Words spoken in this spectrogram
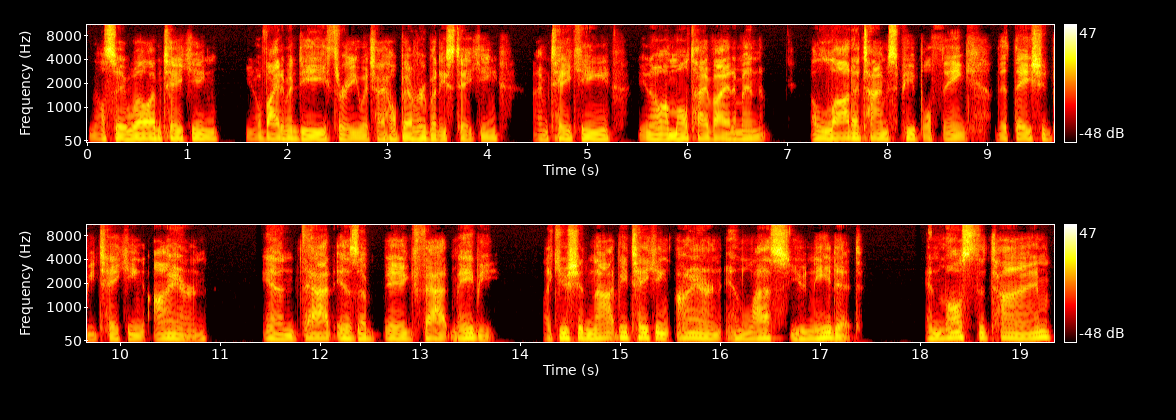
And they'll say, well, I'm taking, you know, vitamin D3, which I hope everybody's taking. I'm taking, you know, a multivitamin. A lot of times people think that they should be taking iron, and that is a big fat maybe. Like you should not be taking iron unless you need it. And most of the time,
